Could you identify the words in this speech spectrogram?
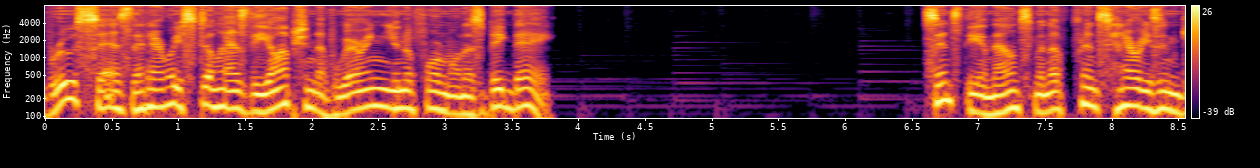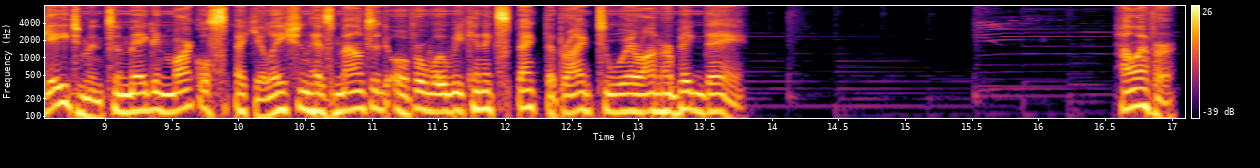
Bruce says that Harry still has the option of wearing uniform on his big day. Since the announcement of Prince Harry's engagement to Meghan Markle speculation has mounted over what we can expect the bride to wear on her big day. However,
